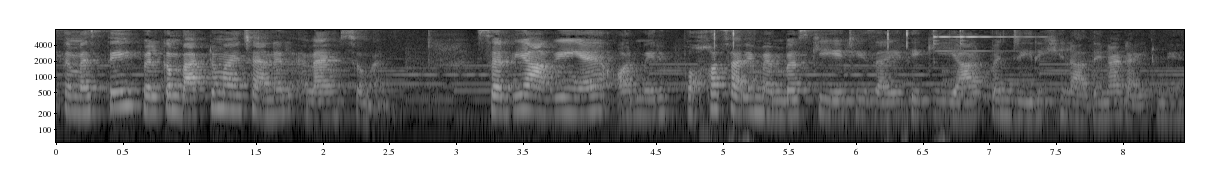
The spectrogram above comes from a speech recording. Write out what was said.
guys, Namaste, welcome back to my channel and I am Suman. सर्दियाँ आ गई हैं और मेरे बहुत सारे मेंबर्स की ये चीज़ आई थी कि यार पंजीरी खिला देना डाइट में।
